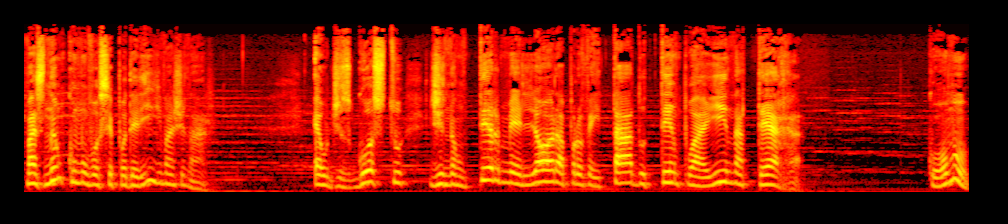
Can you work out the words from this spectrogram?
mas não como você poderia imaginar. É o desgosto de não ter melhor aproveitado o tempo aí na terra. Como?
